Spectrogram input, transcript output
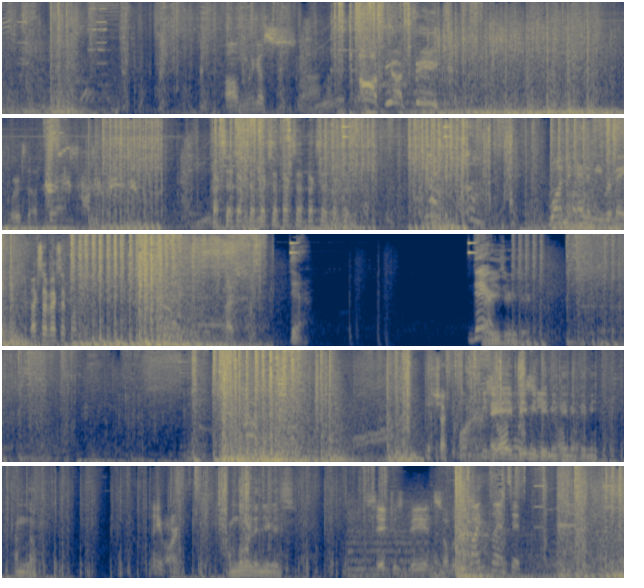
Um, I'm gonna go. S nah, not with Off your feet! Where's that? Backside, backside, backside, backside, backside, backside. One enemy remaining. Backside, backside. backside. Nice. There. Yeah, There. easier, easier. Just check corner. He's Hey, hey, beat me, beat me, beat me, beat me. I'm low. No, you aren't. I'm lower than you guys. Sage was B and so was Spike planted.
